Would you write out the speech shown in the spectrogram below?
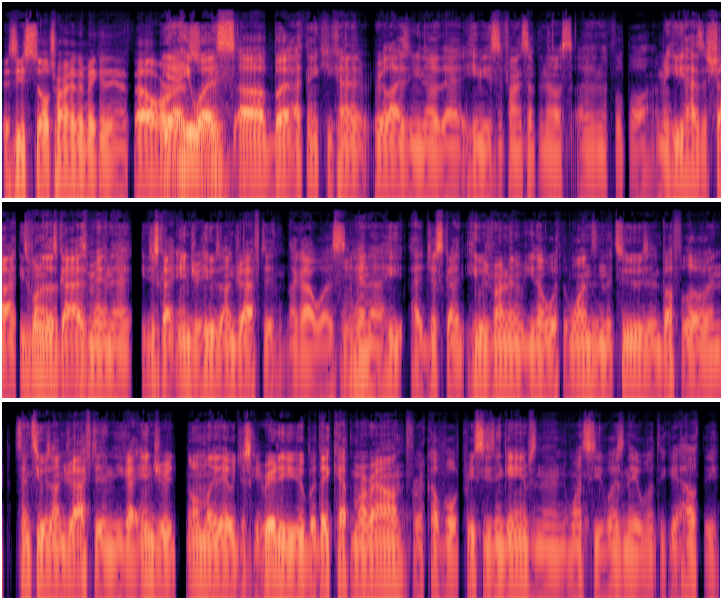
is he still trying to make it in the NFL? Or yeah, he was, uh, but I think he kind of realizing, you know, that he needs to find something else other than the football. I mean, he has a shot. He's one of those guys, man, that he just got injured. He was undrafted, like I was, Mhm. and uh, he had just got. He was running, you know, with the ones and the twos in Buffalo, and since he was undrafted and he got injured, normally they would just get rid of you, but they kept him around for a couple of preseason games, and then once he wasn't able to get healthy,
